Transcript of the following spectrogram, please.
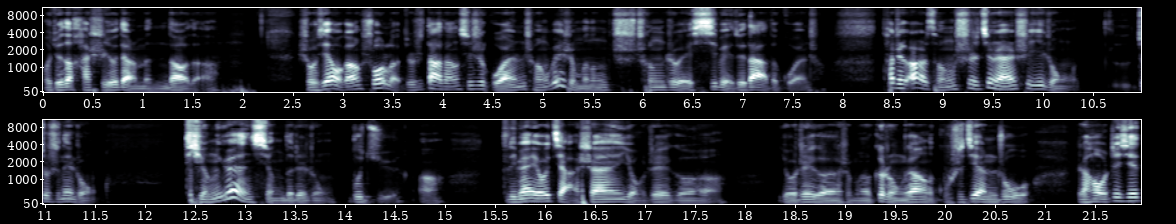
我觉得还是有点门道的啊。首先我刚刚说了，就是大唐西市古玩城为什么能称之为西北最大的古玩城？它这个二层是竟然是一种，就是那种。庭院型的这种布局啊，里面有假山，有这个，有这个什么各种各样的古式建筑，然后这些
